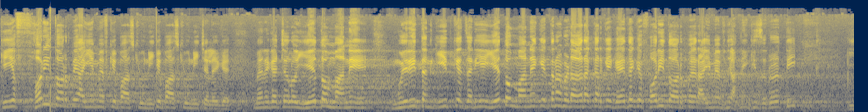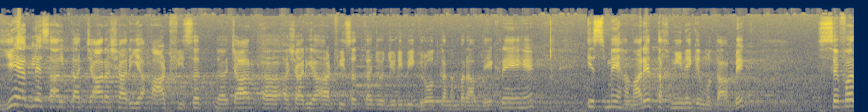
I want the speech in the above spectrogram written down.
कि ये फौरी तौर पे आईएमएफ के पास क्यों नहीं, के पास क्यों नहीं चले गए। मैंने कहा, चलो, ये तो माने, मेरी तनकीद के ज़रिए ये तो माने कि इतना बड़ा करके गए थे कि फौरी तौर पर आई जाने की ज़रूरत थी। ये अगले साल का चार अशारिया आठ फ़ीसद, चार अशारिया आठ फ़ीसद का जो जीडीपी ग्रोथ का नंबर आप देख रहे हैं, इसमें हमारे तखमीने के मुताबिक सिफर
